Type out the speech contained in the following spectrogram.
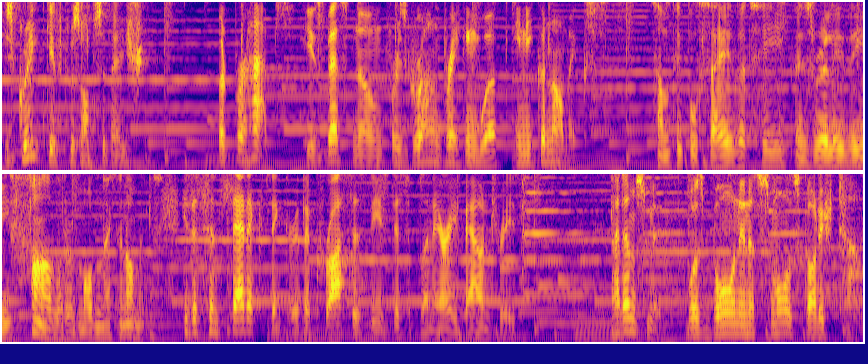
His great gift was observation. But perhaps he's best known for his groundbreaking work in economics. Some people say that he is really the father of modern economics. He's a synthetic thinker that crosses these disciplinary boundaries. Adam Smith was born in a small Scottish town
